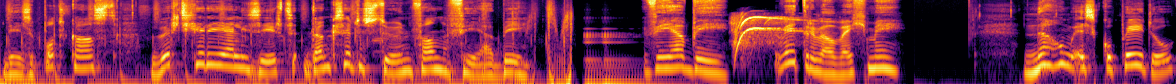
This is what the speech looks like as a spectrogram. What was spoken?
Deze podcast werd gerealiseerd dankzij de steun van VAB. VAB, weet er wel weg mee. Nahum Escopedo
